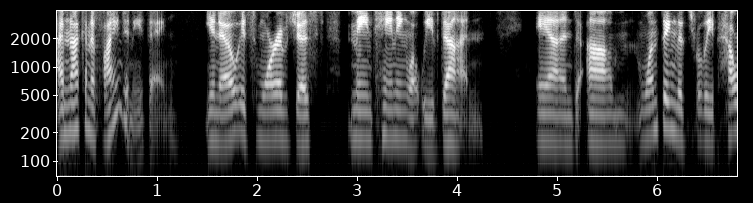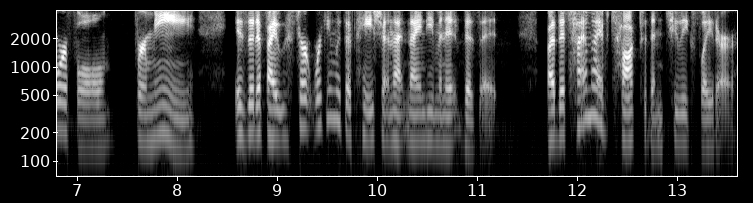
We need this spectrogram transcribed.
I'm not going to find anything. You know, it's more of just maintaining what we've done. And um, one thing that's really powerful for me is that if I start working with a patient that 90 minute visit, by the time I've talked to them two weeks later,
